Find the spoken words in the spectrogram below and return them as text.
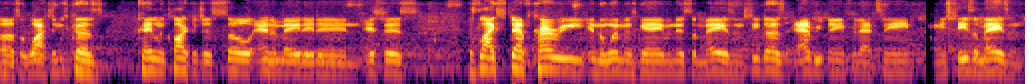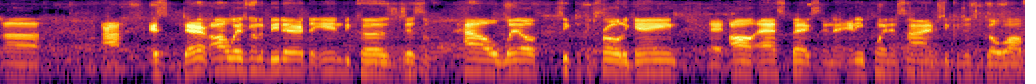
uh, to watch. And it's because Caitlin Clark is just so animated, and it's just it's like Steph Curry in the women's game, and it's amazing. She does everything for that team. I mean, she's amazing. Uh, I, it's they're always going to be there at the end because just how well she can control the game at all aspects, and at any point in time, she can just go off.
